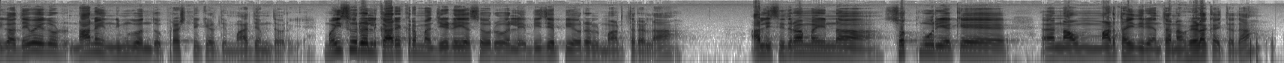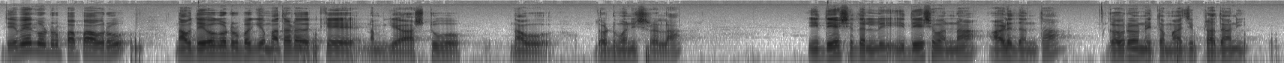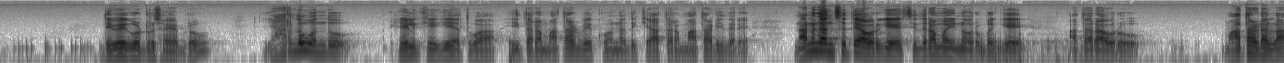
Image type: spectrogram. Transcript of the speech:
ಈಗ ದೇವೇಗೌಡರು, ನಾನೇ ನಿಮಗೊಂದು ಪ್ರಶ್ನೆ ಕೇಳ್ತೀನಿ ಮಾಧ್ಯಮದವ್ರಿಗೆ. ಮೈಸೂರಲ್ಲಿ ಕಾರ್ಯಕ್ರಮ ಜೆ ಡಿ ಎಸ್ ಅವರು, ಅಲ್ಲಿ ಬಿ ಜೆ ಪಿಯವರಲ್ಲಿ ಮಾಡ್ತಾರಲ್ಲ, ಅಲ್ಲಿ ಸಿದ್ದರಾಮಯ್ಯನ ಸೊಕ್ಕು ಮುರಿಯೋಕ್ಕೆ ನಾವು ಮಾಡ್ತಾ ಇದ್ದೀರಿ ಅಂತ ನಾವು ಹೇಳೋಕ್ಕಾಯ್ತದ? ದೇವೇಗೌಡರು ಪಾಪ ಅವರು ನಾವು ದೇವೇಗೌಡರ ಬಗ್ಗೆ ಮಾತಾಡೋಕ್ಕೆ ನಮಗೆ ಅಷ್ಟು ನಾವು ದೊಡ್ಡ ಮನುಷ್ಯರಲ್ಲ. ಈ ದೇಶದಲ್ಲಿ, ಈ ದೇಶವನ್ನು ಆಳಿದಂಥ ಗೌರವಾನ್ವಿತ ಮಾಜಿ ಪ್ರಧಾನಿ ದೇವೇಗೌಡರು ಸಾಹೇಬರು, ಯಾರ್ದೋ ಒಂದು ಹೇಳಿಕೆಗೆ ಅಥವಾ ಈ ಥರ ಮಾತಾಡಬೇಕು ಅನ್ನೋದಕ್ಕೆ ಆ ಥರ ಮಾತಾಡಿದ್ದಾರೆ. ನನಗನ್ಸುತ್ತೆ ಅವ್ರಿಗೆ ಸಿದ್ದರಾಮಯ್ಯನವ್ರ ಬಗ್ಗೆ ಆ ಥರ ಅವರು ಮಾತಾಡಲ್ಲ.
